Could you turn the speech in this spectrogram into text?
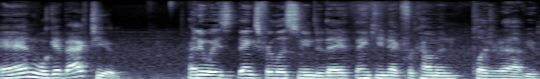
and we'll get back to you. Anyways, thanks for listening today. Thank you, Nick, for coming. Pleasure to have you.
